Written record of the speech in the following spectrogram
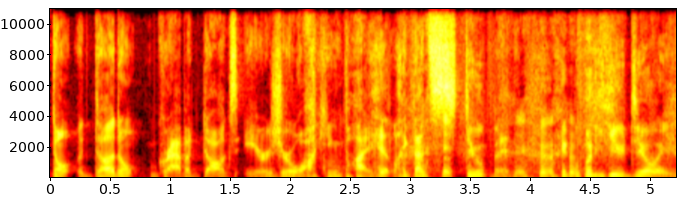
Don't duh don't grab a dog's ears you're walking by it like that's stupid. like what are you doing?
